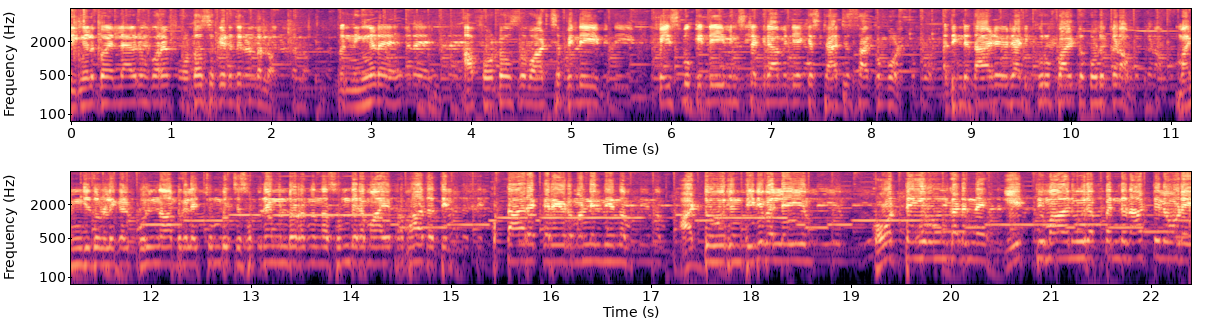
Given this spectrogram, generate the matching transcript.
നിങ്ങളിപ്പോ എല്ലാവരും കുറെ ഫോട്ടോസ് ഒക്കെ എടുത്തിട്ടുണ്ടല്ലോ. അപ്പൊ നിങ്ങളുടെ ആ ഫോട്ടോസ് വാട്സപ്പിന്റെയും ഫേസ്ബുക്കിന്റെയും ഇൻസ്റ്റഗ്രാമിന്റെയും ഒക്കെ സ്റ്റാറ്റസ് ആക്കുമ്പോൾ അതിന്റെ താഴെ ഒരു അടിക്കുറിപ്പായിട്ട് കൊടുക്കണം. മഞ്ഞുതുള്ളികൾ പുൽനാമ്പുകളെ ചുംബിച്ച് സ്വപ്നം കൊണ്ടുറങ്ങുന്ന സുന്ദരമായ പ്രഭാതത്തിൽ കൊട്ടാരക്കരയുടെ മണ്ണിൽ നിന്നും അടൂരും തിരുവല്ലയും കോട്ടയവും കടന്ന് ഏറ്റുമാനൂരപ്പന്റെ നാട്ടിലൂടെ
